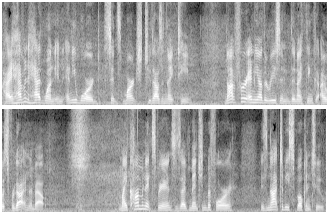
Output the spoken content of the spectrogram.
I haven't had one in any ward since March 2019. Not for any other reason than I think I was forgotten about. My common experience, as I've mentioned before, is not to be spoken to.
